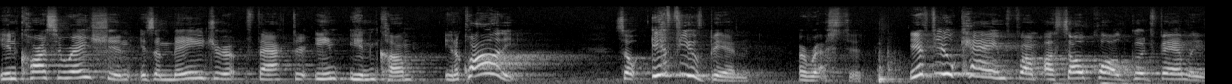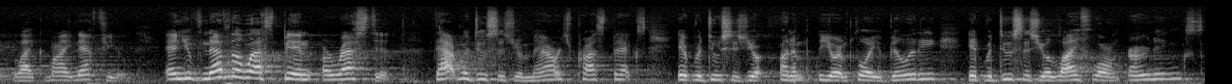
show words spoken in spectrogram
Incarceration is a major factor in income inequality. So if you've been arrested, if you came from a so called good family like my nephew, and you've nevertheless been arrested, that reduces your marriage prospects, it reduces your, your employability, it reduces your lifelong earnings,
